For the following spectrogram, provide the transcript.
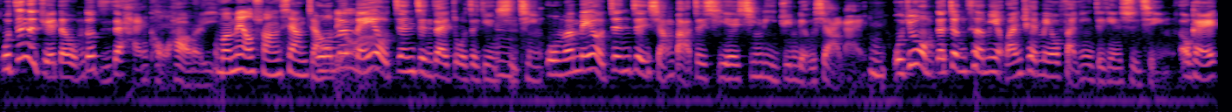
我真的觉得我们都只是在喊口号而已，我们没有双向交流，我们没有真正在做这件事情，嗯、我们没有真正想把这些新力军留下来。嗯，我觉得我们的政策面完全没有反映这件事情。OK，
